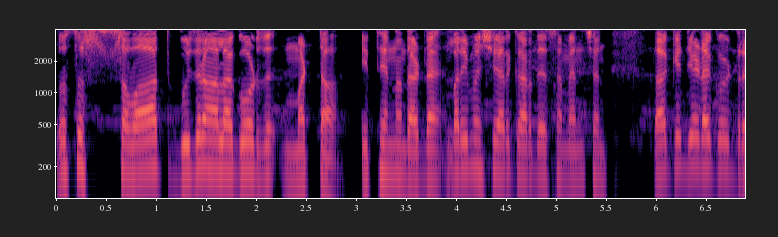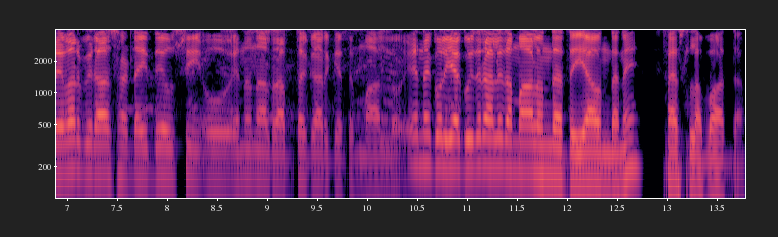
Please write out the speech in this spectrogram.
ਦੋਸਤੋ ਸਵਾਤ ਗੁਜਰਾਂ ਵਾਲਾ ਗੁੜਜ਼ ਮੱਟਾ ਇੱਥੇ ਇਹਨਾਂ ਦਾ ਅੱਡਾ ਹੈ ਬੜੀ ਮੈਂ ਸ਼ੇਅਰ ਕਰਦੇ ਸਾਂ ਮੈਂਸ਼ਨ ਤਾਂ ਕਿ ਜਿਹੜਾ ਕੋਈ ਡਰਾਈਵਰ ਵੀਰਾ ਸਾਡਾ ਇਹਦੇ ਉਸੀ ਉਹ ਇਹਨਾਂ ਨਾਲ ਰਾਬਤਾ ਕਰਕੇ ਤੇ ਮਾਲ ਲੋ ਇਹਨਾਂ ਕੋਲ ਜਾਂ ਗੁਜਰਾਂ ਵਾਲੇ ਦਾ ਮਾਲ ਹੁੰਦਾ ਤੇ ਜਾਂ ਹੁੰਦਾ ਨੇ फैसलाबाद ਦਾ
